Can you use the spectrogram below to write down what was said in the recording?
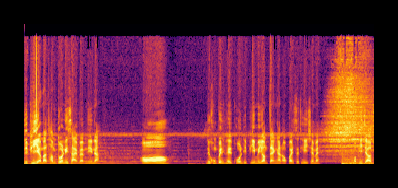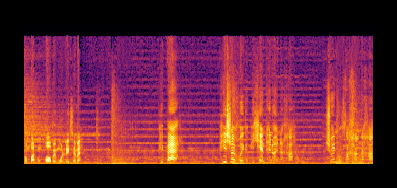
นี่พี่อย่ามาทำตัวนิสัยแบบนี้นะ อ๋อ นี่คงเป็นเหตุผลที่พี่ไม่ยอมแต่งงานออกไปสักทีใช่ไหม เพราะพี่จะเอาสมบัติของพ่อไปหมดเลยใช่ไหม พี่แปะ พี่ช่วยคุยกับพี่เคนให้หน่อยนะคะ ช่วยหนูสักครั้งนะคะ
